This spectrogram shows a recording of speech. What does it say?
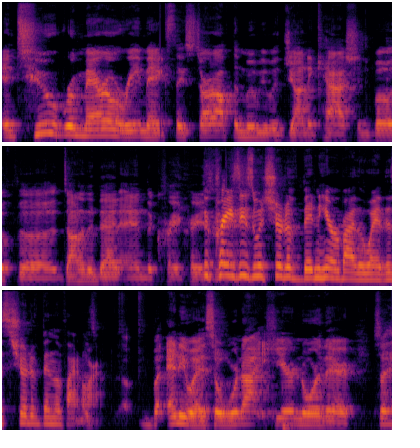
in two Romero remakes, they start off the movie with Johnny Cash in both the Dawn of the Dead and the Cray Crazy. The Crazies, which should have been here, by the way. This should have been the final round. But anyway, so we're not here nor there. So,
